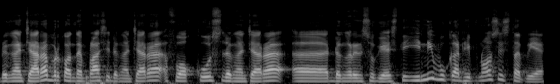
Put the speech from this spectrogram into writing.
Dengan cara berkontemplasi, dengan cara fokus, dengan cara eh, dengerin sugesti. Ini bukan hipnosis tapi ya.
